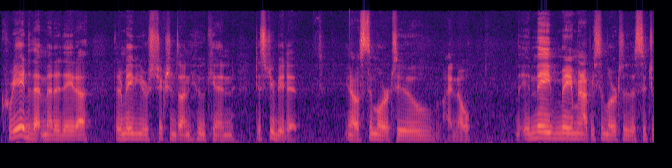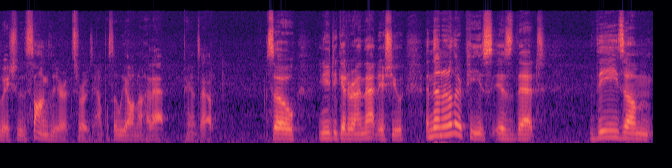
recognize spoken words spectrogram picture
created that metadata, there may be restrictions on who can distribute it you know, similar to, I know, it may, may or may not be similar to the situation with the song lyrics, for example. So we all know how that pans out. So you need to get around that issue. And then another piece is that these, um,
